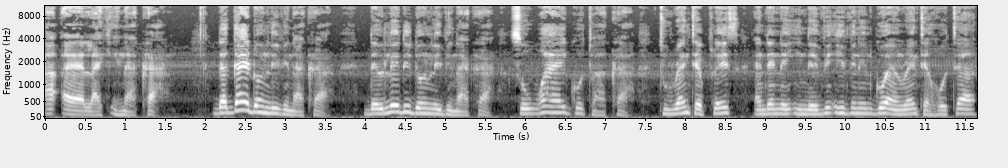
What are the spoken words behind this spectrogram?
uh, like in Accra. The guy don't live in Accra. The lady don't live in Accra. So why go to Accra? To rent a place and then in the evening go and rent a hotel.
